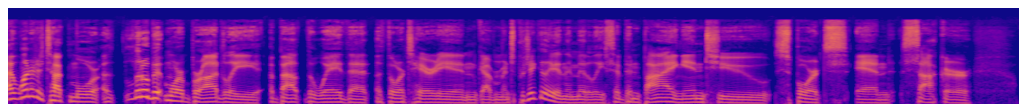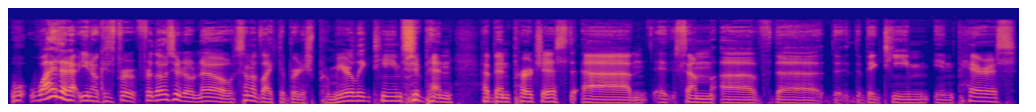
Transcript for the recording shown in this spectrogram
I wanted to talk more, a little bit more broadly about the way that authoritarian governments, particularly in the Middle East, have been buying into sports and soccer. Why is that? You know, because for, for those who don't know, some of like the British Premier League teams have been have been purchased. Um, some of the, the, the big team in Paris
